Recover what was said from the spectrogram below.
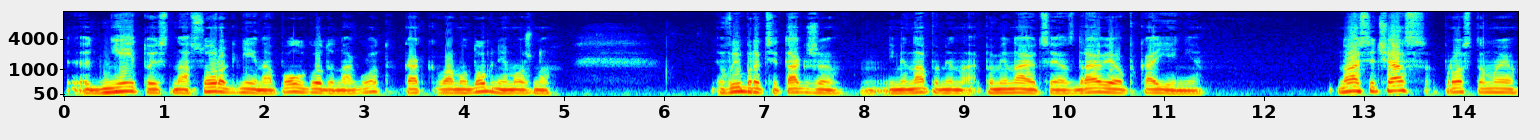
дней, то есть на 40 дней, на полгода, на год, как вам удобнее, можно выбрать, и также имена поминаются и о здравии, и о покоении. Ну а сейчас просто мы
